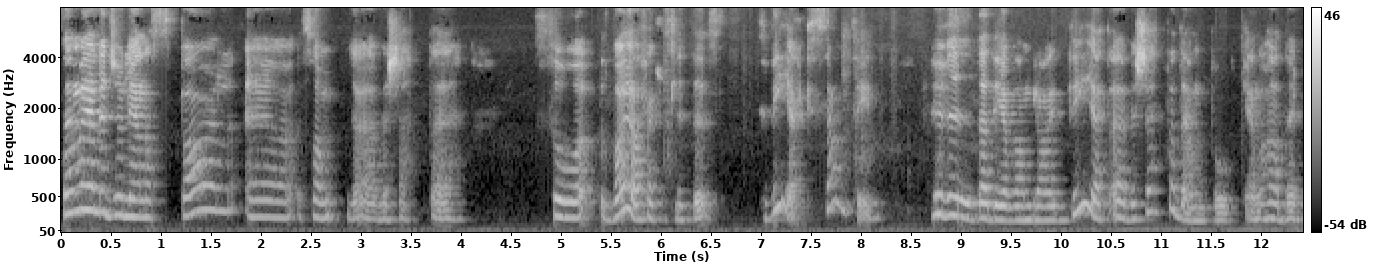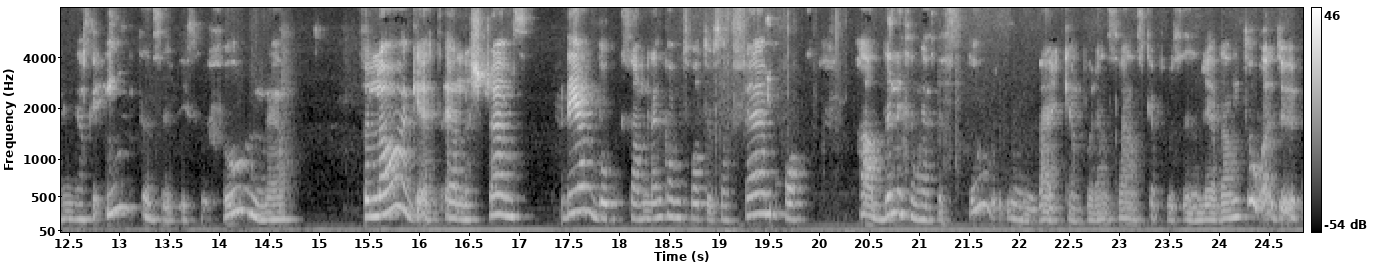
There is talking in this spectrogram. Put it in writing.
Sen vad gäller Juliana Sparl eh, som jag översatte så var jag faktiskt lite tveksam till huruvida det var en bra idé att översätta den boken och hade en ganska intensiv diskussion med förlaget Ellerströms. För det är en bok som den kom 2005 och hade liksom ganska stor inverkan på den svenska poesin redan då. Du,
